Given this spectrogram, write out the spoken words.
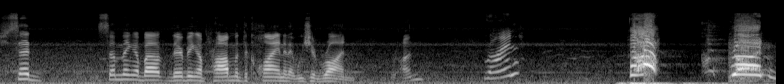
She said something about there being a problem with the client and that we should run. Run? Run? Ah! Run!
